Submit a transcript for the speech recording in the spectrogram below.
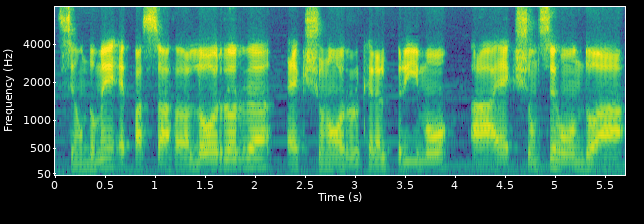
secondo me è passata dall'horror action horror che era il primo a action secondo a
